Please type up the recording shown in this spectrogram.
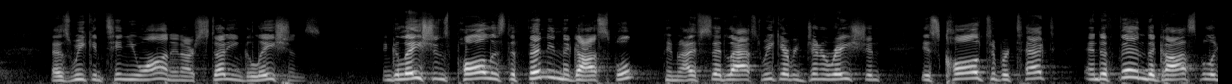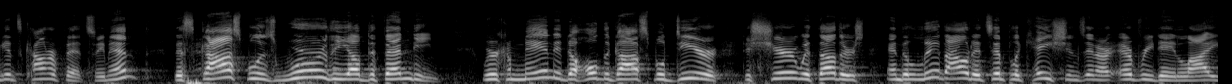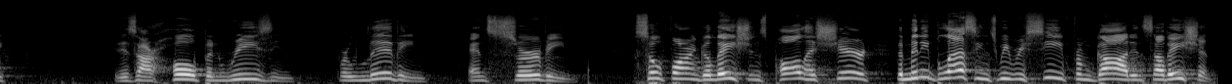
as we continue on in our study in Galatians. In Galatians, Paul is defending the gospel. And I've said last week, every generation is called to protect and defend the gospel against counterfeits. Amen? This gospel is worthy of defending. We're commanded to hold the gospel dear, to share it with others, and to live out its implications in our everyday life. It is our hope and reason for living and serving. So far in Galatians, Paul has shared the many blessings we receive from God in salvation.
